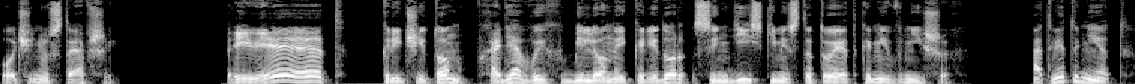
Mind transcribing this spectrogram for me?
очень уставший. «Привет!» — кричит он, входя в их беленый коридор с индийскими статуэтками в нишах. Ответа нет,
